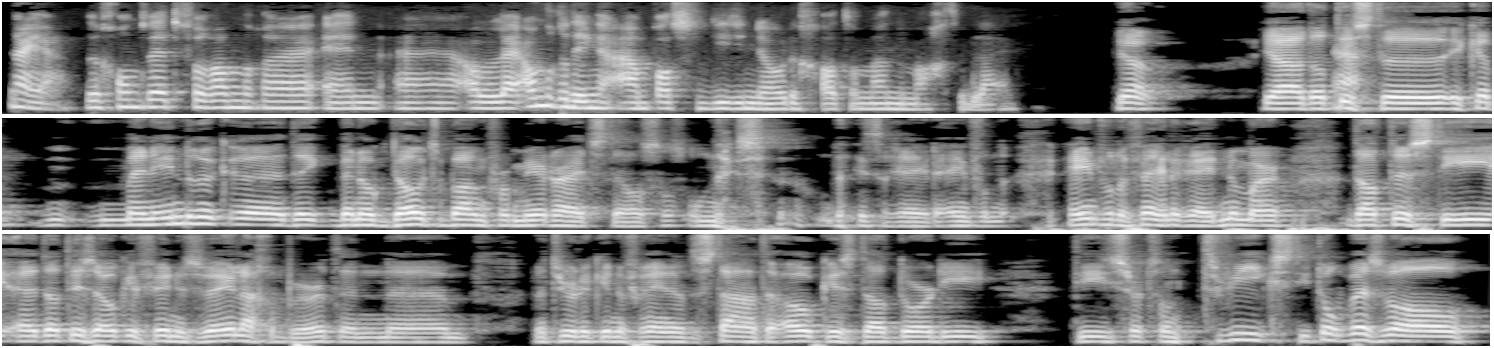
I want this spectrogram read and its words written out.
nou ja, de grondwet veranderen en uh, allerlei andere dingen aanpassen die hij nodig had om aan de macht te blijven. Ja, ja, dat is de. Ik heb mijn indruk. Uh, ik ben ook doodsbang voor meerderheidsstelsels. Om deze, om deze reden. Een van, de, een van de vele redenen. Maar dat, dus die, uh, dat is ook in Venezuela gebeurd. En uh, natuurlijk in de Verenigde Staten ook. Is dat door die, die soort van tweaks. Die toch best wel.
